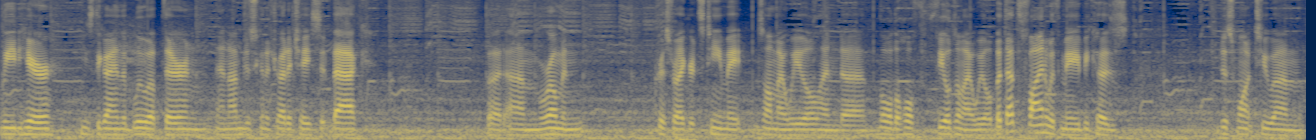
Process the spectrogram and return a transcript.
lead here. He's the guy in the blue up there, and, and I'm just going to try to chase it back. But um, Roman Chris Reikert's teammate is on my wheel, and uh, well, the whole field's on my wheel. But that's fine with me because I just want to um,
